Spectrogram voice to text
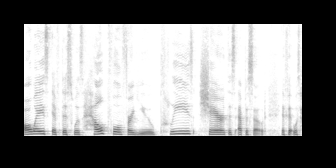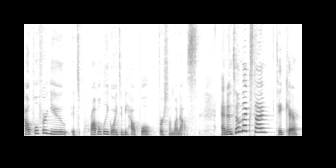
always, if this was helpful for you, please share this episode. If it was helpful for you, it's probably going to be helpful for someone else. And until next time, take care.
